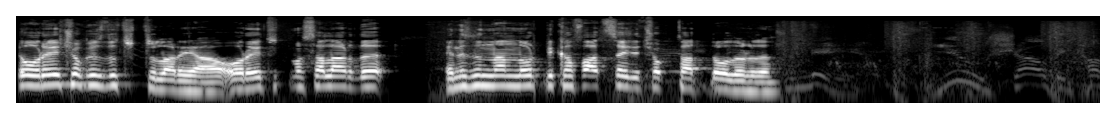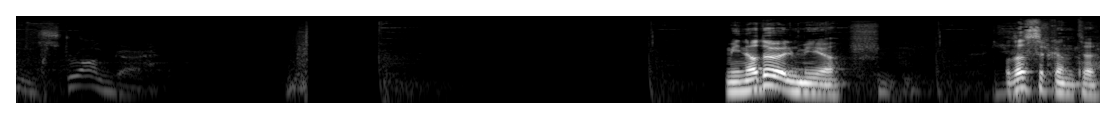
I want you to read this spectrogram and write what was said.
Peace. Orayı çok hızlı tuttular ya. Orayı tutmasalardı en azından Lord bir kafa atsaydı çok tatlı olurdu. Mino da ölmüyor. O da sıkıntı.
